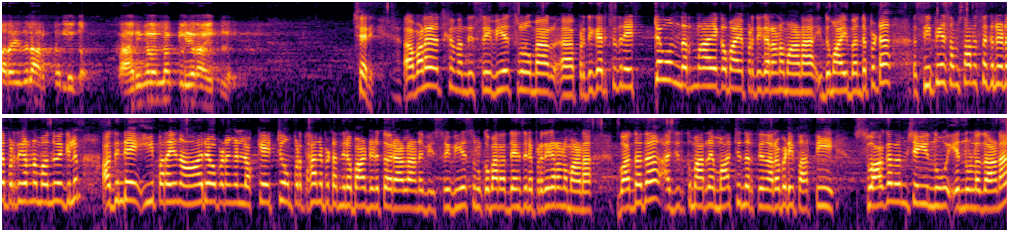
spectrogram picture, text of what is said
പറയുന്നതിൽ അർത്ഥമില്ലല്ലോ. കാര്യങ്ങളെല്ലാം ക്ലിയർ ആയിട്ടില്ലേ? ശരി. വളരെയധികം നന്ദി ശ്രീ വി എസ് ശ്രീകുമാർ. പ്രതികരിച്ചതിന് ഏറ്റവും നിർണായകമായ പ്രതികരണമാണ് ഇതുമായി ബന്ധപ്പെട്ട് സി പി ഐ സംസ്ഥാന സെക്രട്ടറിയുടെ പ്രതികരണം വന്നുവെങ്കിലും അതിന്റെ ഈ പറയുന്ന ആരോപണങ്ങളിലൊക്കെ ഏറ്റവും പ്രധാനപ്പെട്ട നിലപാടെടുത്ത ഒരാളാണ് ശ്രീ വി എസ് സുനിൽകുമാർ അദ്ദേഹത്തിന്റെ പ്രതികരണമാണ് വന്നത്. അജിത് കുമാറിനെ മാറ്റി നിർത്തിയ നടപടി പാർട്ടി സ്വാഗതം ചെയ്യുന്നു എന്നുള്ളതാണ്.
